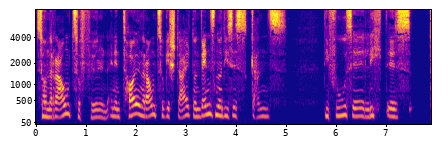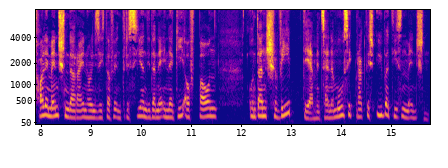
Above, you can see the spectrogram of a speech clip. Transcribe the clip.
so einen Raum zu füllen, einen tollen Raum zu gestalten und wenn es nur dieses ganz diffuse Licht ist, tolle Menschen da reinholen, die sich dafür interessieren, die da eine Energie aufbauen und dann schwebt der mit seiner Musik praktisch über diesen Menschen,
